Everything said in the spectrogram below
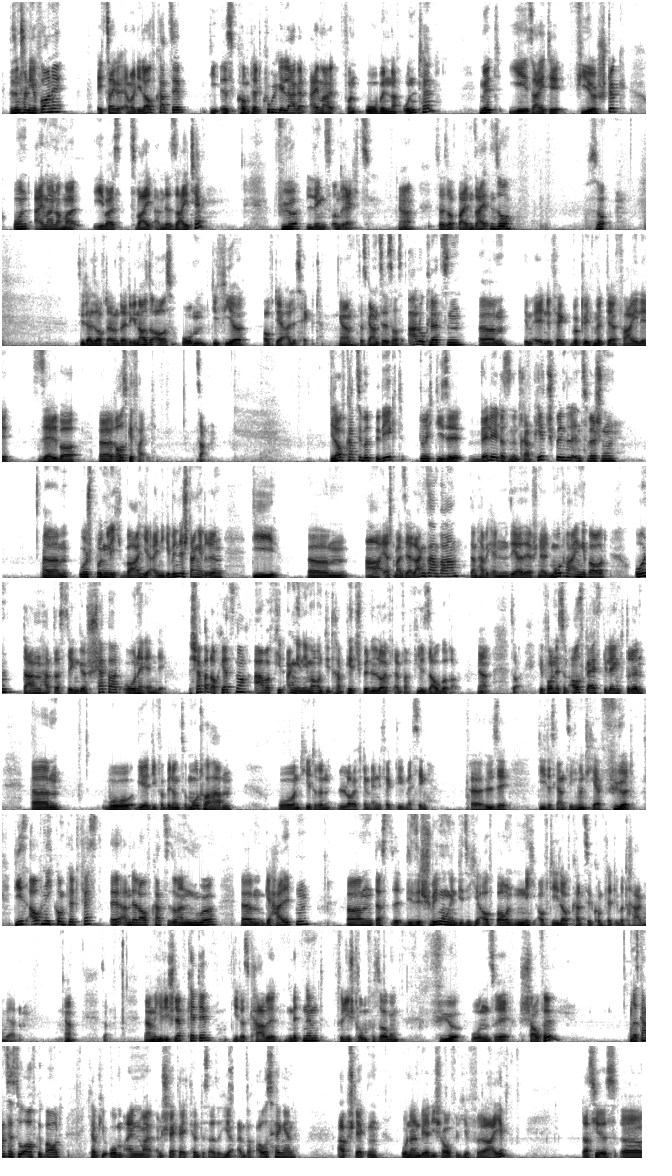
wir sind schon hier vorne. Ich zeige euch einmal die Laufkatze. Die ist komplett kugelgelagert, einmal von oben nach unten mit je Seite vier Stück und einmal nochmal jeweils zwei an der Seite für links und rechts. Ja, ist also auf beiden Seiten so. So. Sieht also auf der anderen Seite genauso aus. Oben die vier, auf der alles hängt. Ja, das Ganze ist aus Aluklötzen. Ähm, Im Endeffekt wirklich mit der Pfeile selber äh, rausgefeilt. So. Die Laufkatze wird bewegt durch diese Welle. Das ist eine Trapezspindel inzwischen. Ähm, ursprünglich war hier eine Gewindestange drin, die ähm, A, erstmal sehr langsam war. Dann habe ich einen sehr, sehr schnellen Motor eingebaut. Und dann hat das Ding gescheppert ohne Ende. Es scheppert auch jetzt noch, aber viel angenehmer und die Trapezspindel läuft einfach viel sauberer. Ja, so. Hier vorne ist ein Ausgleichsgelenk drin, ähm, wo wir die Verbindung zum Motor haben. Und hier drin läuft im Endeffekt die Messinghülse, die das Ganze hin und her führt. Die ist auch nicht komplett fest äh, an der Laufkatze, sondern nur ähm, gehalten, ähm, dass äh, diese Schwingungen, die sich hier aufbauen, nicht auf die Laufkatze komplett übertragen werden. Ja? So. Dann haben wir hier die Schleppkette, die das Kabel mitnimmt für die Stromversorgung für unsere Schaufel. Und das Ganze ist so aufgebaut, ich habe hier oben einmal einen Stecker, ich könnte es also hier einfach aushängen abstecken und dann wäre die Schaufel hier frei. Das hier ist äh,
